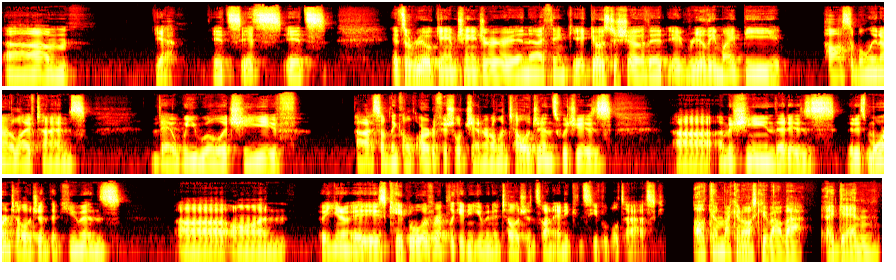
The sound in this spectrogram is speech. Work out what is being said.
Um, yeah, it's it's it's it's a real game changer, and I think it goes to show that it really might be possible in our lifetimes that we will achieve uh, something called artificial general intelligence, which is uh, a machine that is that is more intelligent than humans uh, on you know, is capable of replicating human intelligence on any conceivable task. I'll come back and ask you about that again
